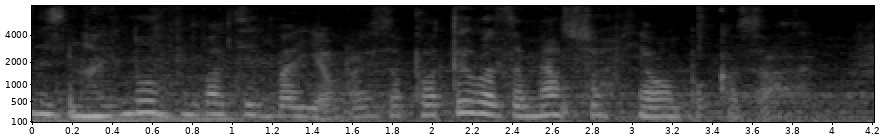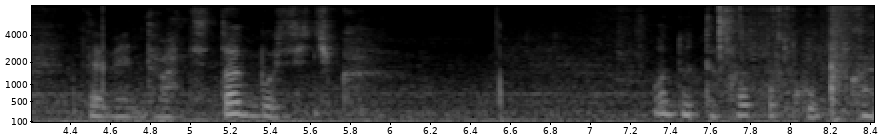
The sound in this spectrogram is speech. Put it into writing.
Не знаю, ну 22 євро. Я заплатила за м'ясо, я вам показала. 9,20. Так, бусечка? От така покупка.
